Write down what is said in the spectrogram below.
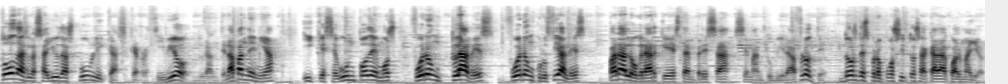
todas las ayudas públicas que recibió durante la pandemia y que según Podemos fueron claves, fueron cruciales para lograr que esta empresa se mantuviera a flote. Dos despropósitos a cada cual mayor.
